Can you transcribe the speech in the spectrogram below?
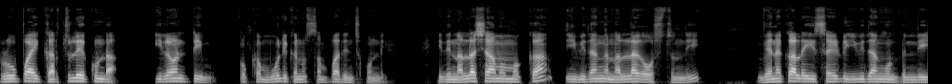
రూపాయి ఖర్చు లేకుండా ఇలాంటి ఒక మూలికను సంపాదించుకోండి. ఇది నల్ల మొక్క ఈ విధంగా నల్లగా వస్తుంది. వెనకాల ఈ సైడ్ ఈ విధంగా ఉంటుంది.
